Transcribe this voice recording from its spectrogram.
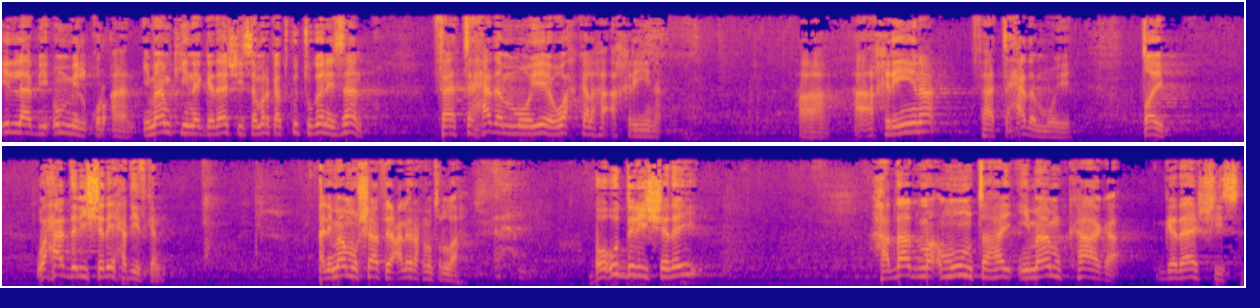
ila biummi lqur'aan imaamkiina gadaashiisa markaad ku tuganaysaan faatixada mooye wax kale ha ahriyina ha akhriyiina faatixada mooye. Ayb waxaa deliishaday xadiidkan. Alimaamu shaafici caleyh raxmat oo u deliishaday haddaad ma'muum tahay imaamkaaga gadaashiisa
